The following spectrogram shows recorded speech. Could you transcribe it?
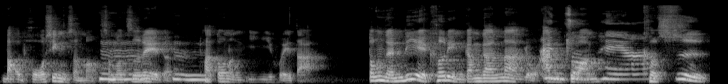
老婆姓什么，什么之类的，嗯，他都能一一回答。当然，你也可能刚刚那有暗桩，啊、可是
